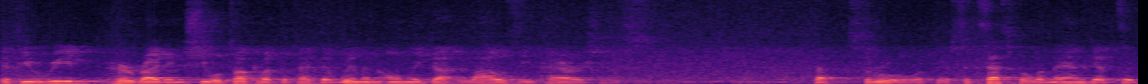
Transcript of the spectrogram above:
if you read her writing, she will talk about the fact that women only got lousy parishes. That's the rule. If they're successful, a man gets it,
